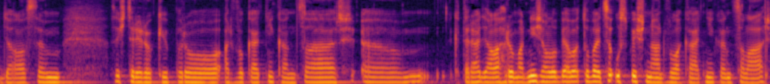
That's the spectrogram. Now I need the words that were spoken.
dělala jsem ze čtyři roky pro advokátní kancelář, která dělala hromadní žaloby a to velice úspěšná advokátní kancelář.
